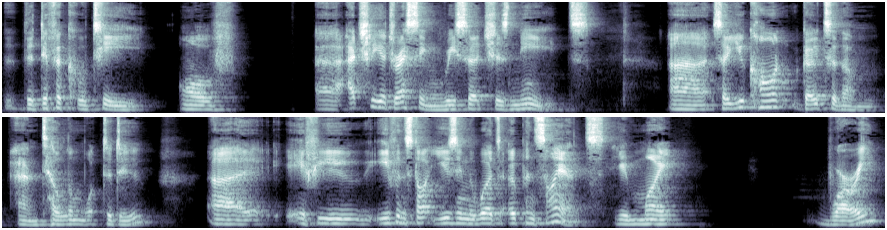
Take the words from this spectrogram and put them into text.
the difficulty of uh, actually addressing researchers' needs. Uh, so you can't go to them and tell them what to do. Uh, if you even start using the words open science, you might worry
